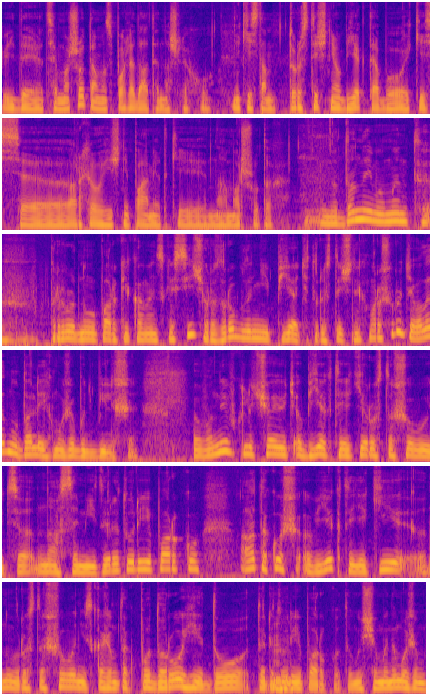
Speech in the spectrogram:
йде цим маршрутом, споглядати на шляху? Якісь там туристичні об'єкти або якісь е, археологічні пам'ятки на маршрутах? На даний момент в природному парку Кам'янська Січ розроблені 5 туристичних маршрутів, але ну далі їх може бути більше. Вони включають об'єкти, які розташовуються на самій території парку, а також об'єкти, які ну, розташовані, скажімо так, по дорогі до території парку. Тому що ми не можемо,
